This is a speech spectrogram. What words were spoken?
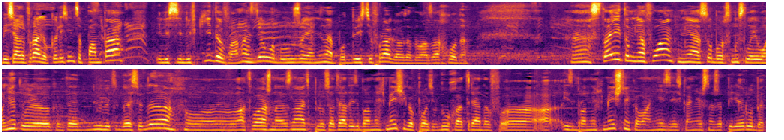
50 фрагов. Колесница Понта или Селевкидов, она сделала бы уже, я не знаю, по 200 фрагов за два захода. Э, стоит у меня фланг, мне особого смысла его нет, э, как-то двигать туда-сюда. Э, отважная знать, плюс отряд избранных мечников против двух отрядов а, избранных мечников, они здесь, конечно же, перерубят.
